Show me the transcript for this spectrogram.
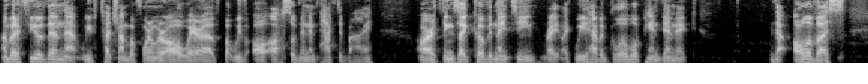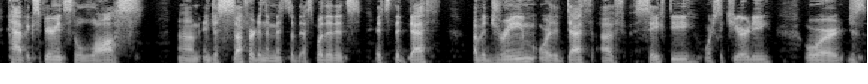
um, but a few of them that we've touched on before and we're all aware of, but we've all also been impacted by, are things like COVID-19. Right, like we have a global pandemic that all of us have experienced the loss um, and just suffered in the midst of this, whether it's it's the death of a dream or the death of safety or security or just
